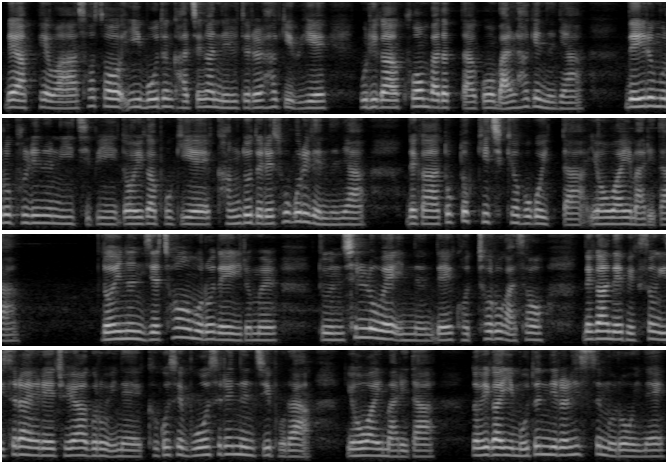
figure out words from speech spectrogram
내 앞에 와 서서 이 모든 가증한 일들을 하기 위해 우리가 구원받았다고 말하겠느냐? 내 이름으로 불리는 이 집이 너희가 보기에 강도들의 소굴이 됐느냐? 내가 똑똑히 지켜보고 있다. 여호와의 말이다 너희는 이제 처음으로 내 이름을 둔 실로에 있는 내 거처로 가서 내가 내 백성 이스라엘의 죄악으로 인해 그곳에 무엇을 했는지 보라 여호와의 말이다. 너희가 이 모든 일을 했으므로 인해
